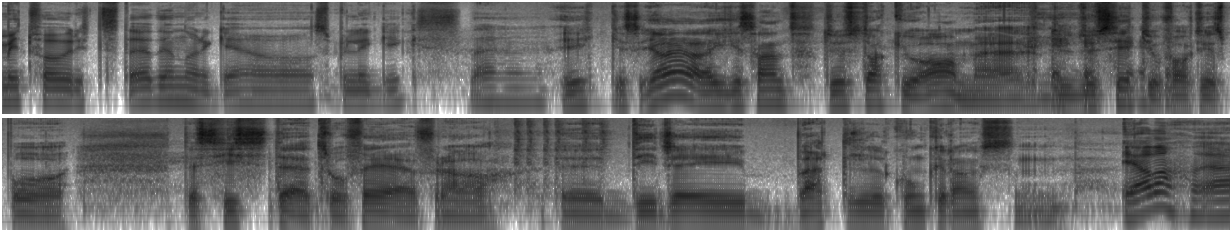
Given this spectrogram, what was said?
mitt favorittsted i Norge å spille gigs. Det er Ikke, ja, ja, ikke sant? Du stakk jo av med Du, du sitter jo faktisk på det siste trofeet fra eh, DJ Battle-konkurransen. Ja da, ja,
